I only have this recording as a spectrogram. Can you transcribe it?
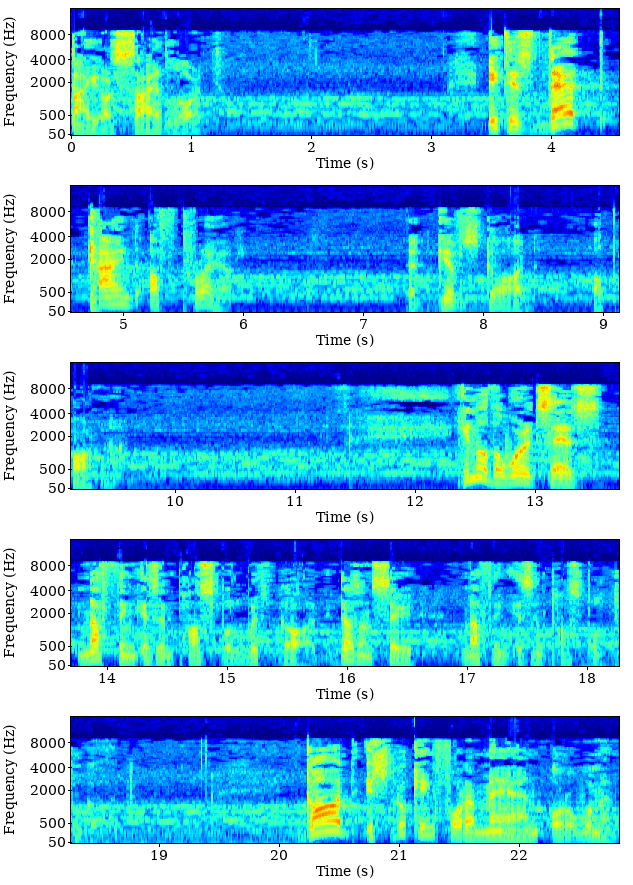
by your side, Lord. It is that kind of prayer that gives God a partner. You know, the word says nothing is impossible with God. It doesn't say nothing is impossible to God. God is looking for a man or a woman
